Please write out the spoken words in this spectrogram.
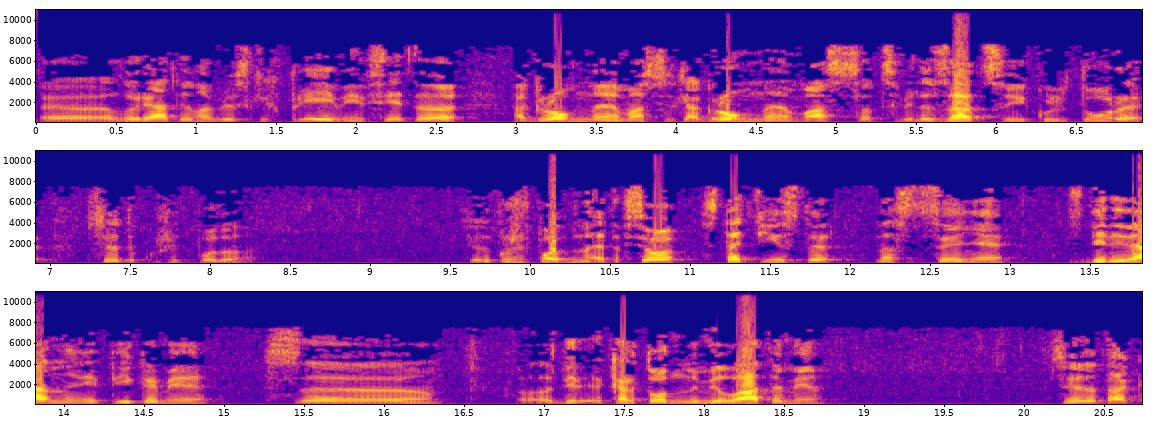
э, лауреаты Нобелевских премий, все это огромная масса, огромная масса цивилизации и культуры, все это кушать подано. Все это кушать подано. Это все статисты на сцене с деревянными пиками, с э, э картонными латами, все это так.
